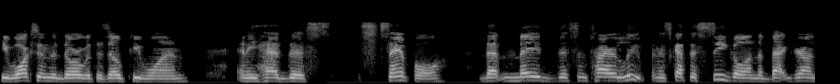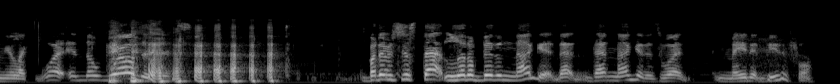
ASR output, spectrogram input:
He walks in the door with his OP1 and he had this sample that made this entire loop and it's got this seagull in the background and you're like, what in the world is this? but it was just that little bit of nugget. That that nugget is what made it beautiful.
